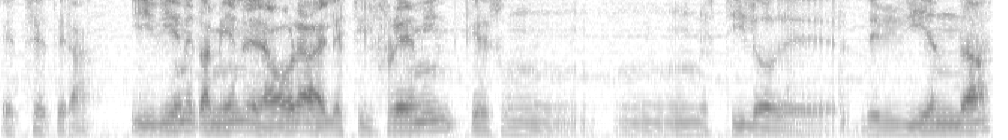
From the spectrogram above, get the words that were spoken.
etcétera. Y viene también ahora el steel framing, que es un, estilo de, de vivienda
